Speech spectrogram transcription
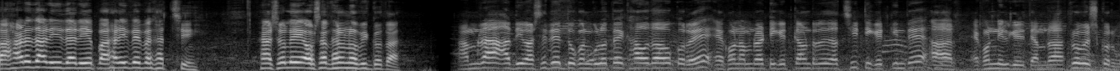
পাহাড়ে দাঁড়িয়ে দাঁড়িয়ে পাহাড়ি পেঁপে খাচ্ছি। আসলে অসাধারণ অভিজ্ঞতা। আমরা আদিবাসীদের দোকানগুলোতে খাওয়া দাওয়া করে এখন আমরা টিকিট কাউন্টারে যাচ্ছি, টিকিট কিনতে, আর এখন নীলগিরিতে আমরা প্রবেশ করব।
